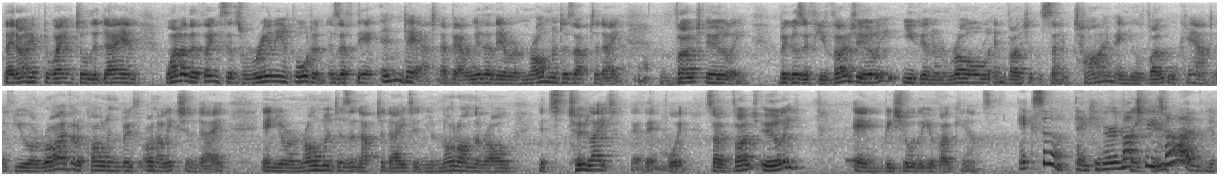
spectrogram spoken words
they don't have to wait until the day. And one of the things that's really important is if they're in doubt about whether their enrolment is up to date, yeah. vote early. Because if you vote early, you can enrol and vote at the same time, and your vote will count. If you arrive at a polling booth on election day and your enrolment isn't up to date and you're not on the roll, it's too late at that point. So vote early and be sure that your vote counts. Excellent. Thank you very much Thank for your you. time.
